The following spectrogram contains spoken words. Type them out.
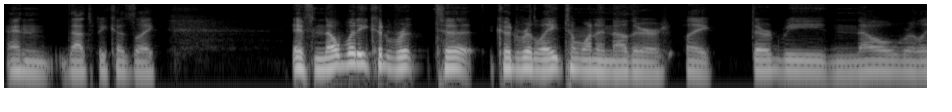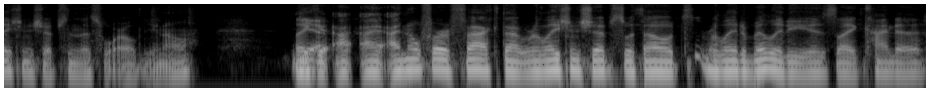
and that's because like if nobody could re- to could relate to one another like there'd be no relationships in this world you know like Yeah. I, I know for a fact that relationships without relatability is like kind of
